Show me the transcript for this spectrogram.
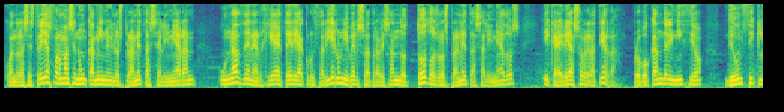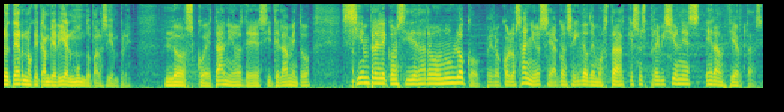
cuando las estrellas formasen un camino y los planetas se alinearan, un haz de energía etérea cruzaría el universo atravesando todos los planetas alineados y caería sobre la Tierra, provocando el inicio de un ciclo eterno que cambiaría el mundo para siempre. Los coetáneos de Sitelámeto siempre le consideraron un loco, pero con los años se ha conseguido demostrar que sus previsiones eran ciertas.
